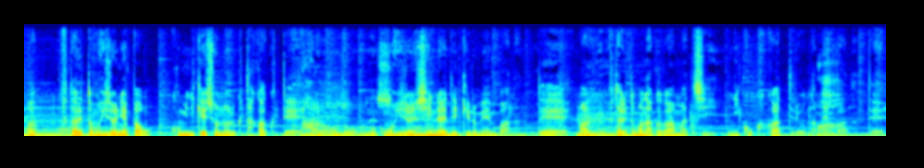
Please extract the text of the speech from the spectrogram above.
まあ、2人とも非常にやっぱコミュニケーション能力高くて僕も非常に信頼できるメンバーなので、まあ、2人とも中川町にこう関わってるようなメンバーなんで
